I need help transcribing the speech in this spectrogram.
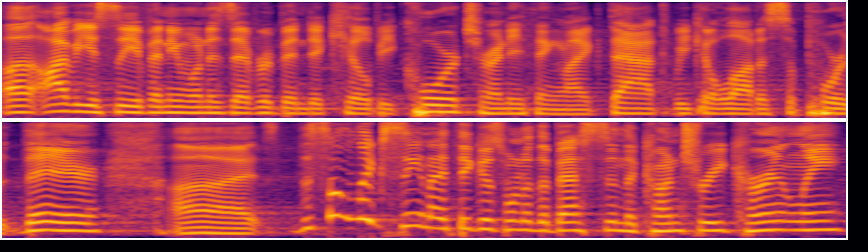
Uh, obviously, if anyone has ever been to Kilby Court or anything like that, we get a lot of support there. Uh, the Salt Lake scene, I think, is one of the best in the country currently.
